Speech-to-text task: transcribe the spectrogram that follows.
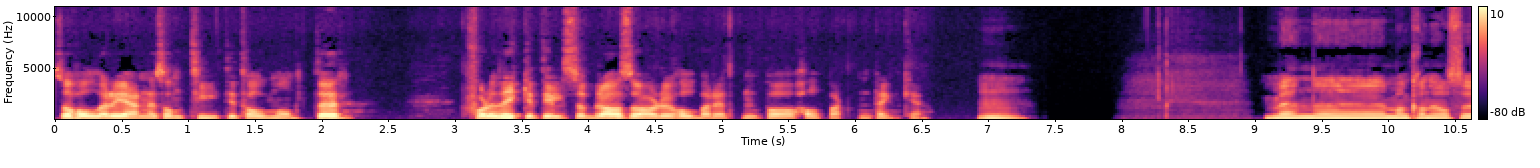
Så holder det gjerne sånn 10-12 måneder. Får du det ikke til så bra, så har du holdbarheten på halvparten, tenker jeg. Mm. Men uh, man kan jo også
